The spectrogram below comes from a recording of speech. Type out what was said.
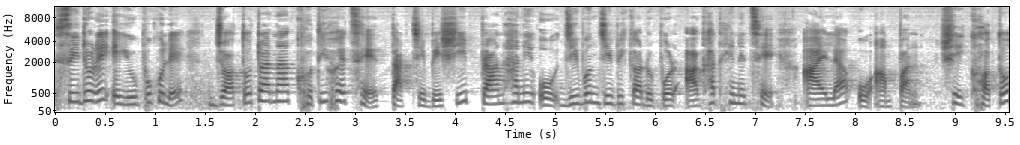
সিডোরে এই উপকূলে যতটা না ক্ষতি হয়েছে তার চেয়ে বেশি প্রাণহানি ও জীবন জীবিকার উপর আঘাত হেনেছে আয়লা ও আমপান। সেই ক্ষত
